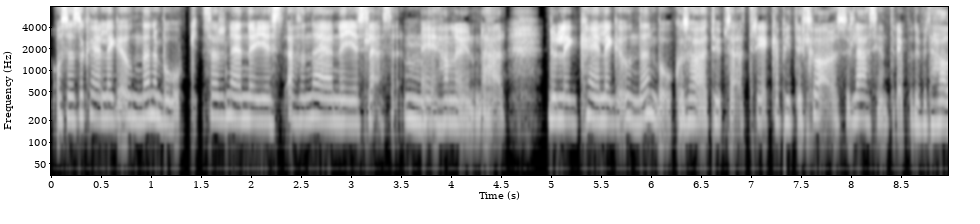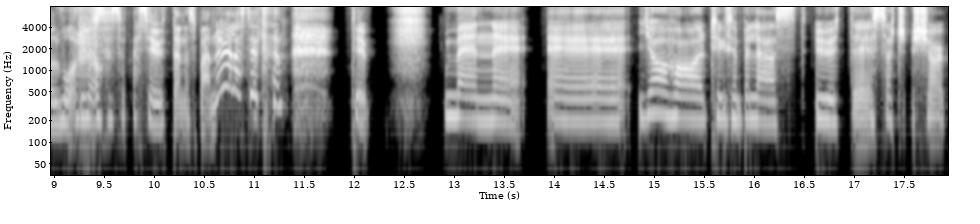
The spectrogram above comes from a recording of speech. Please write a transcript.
Och sen så kan jag lägga undan en bok. Särskilt när jag, nöjes, alltså när jag nöjesläser. Mm. Det handlar ju om det här. Då kan jag lägga undan en bok och så har jag typ så här tre kapitel kvar. Och så läser jag inte det på typ ett halvår. Ja. Så, så läser jag ut den och så bara, nu har jag läst ut den. typ. Men eh, eh, jag har till exempel läst ut eh, Such Sharp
